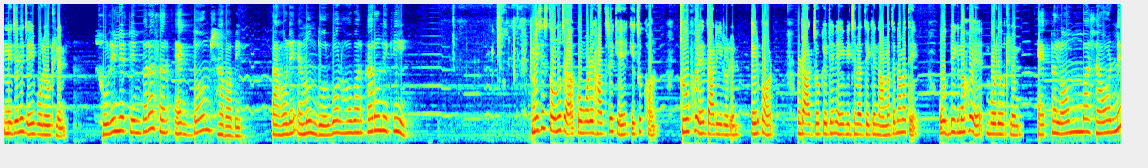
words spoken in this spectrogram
নিজে নিজেই বলে উঠলেন শরীরের টেম্পারেচার একদম স্বাভাবিক। তাহলে এমন দুর্বল হওয়ার কারণে কি? মিসেস তনুজা কোমরে হাত রেখে কিছুক্ষণ চুপ হয়ে দাঁড়িয়ে রইলেন। এরপর রাজ্য কেটে টেনে বিছানা থেকে নামাতে নামাতে উদ্বিগ্ন হয়ে বলে উঠলেন একটা লম্বা শাওয়ার নে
